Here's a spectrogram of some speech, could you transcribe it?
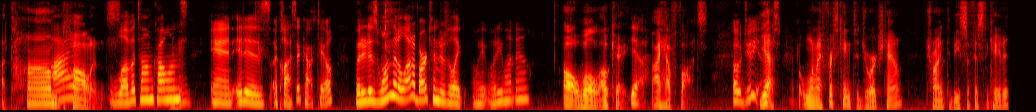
a Tom I Collins. Love a Tom Collins, Mm-hmm. and it is a classic cocktail, but it is one that a lot of bartenders are like, "Wait, what do you want now?" oh, well, okay. Yeah. I have thoughts. Oh, do you? Yes. When I first came to Georgetown, trying to be sophisticated,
